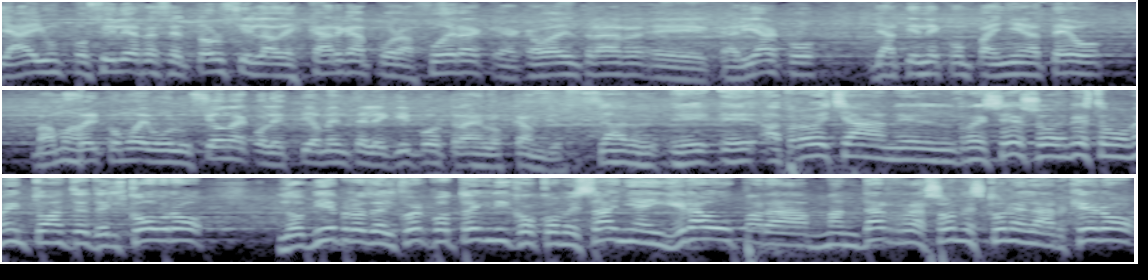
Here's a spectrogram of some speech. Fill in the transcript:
ya hay un posible receptor si la descarga por afuera, que acaba de entrar eh, Cariaco, ya tiene compañía Teo. Vamos a ver cómo evoluciona colectivamente el equipo tras los cambios. Claro, eh, eh, aprovechan el receso en este momento antes del cobro los miembros del cuerpo técnico Comesaña y Grau para mandar razones con el arquero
